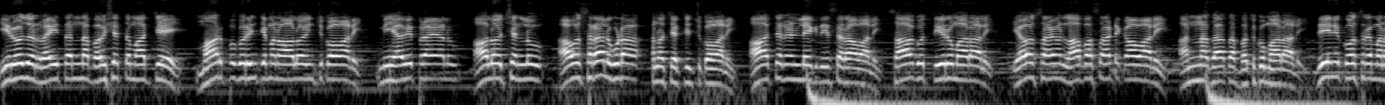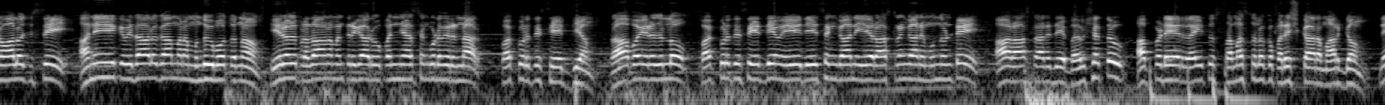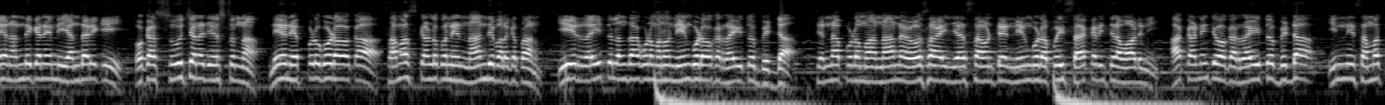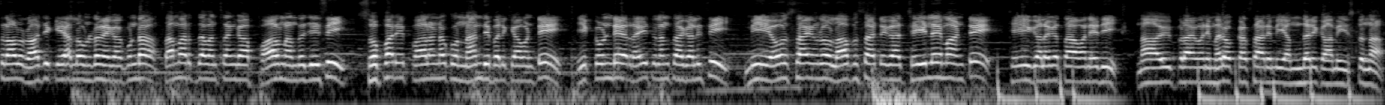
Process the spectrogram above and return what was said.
ఈరోజు రైతన్న భవిష్యత్తు మార్చే మార్పు గురించి మనం ఆలోచించుకోవాలి. మీ అభిప్రాయాలు ఆలోచనలు అవసరాలు కూడా మనం చర్చించుకోవాలి. ఆచరణలోకి తీసుకురావాలి. సాగు తీరు మారాలి. వ్యవసాయం లాభసాటి కావాలి. అన్నదాత బతుకు మారాలి. దీనికోసమే మనం ఆలోచిస్తే అనేక విధాలుగా మనం ముందుకు పోతున్నాం. ఈ రోజు ప్రధానమంత్రి గారు ఉపన్యాసం కూడా మీరు ప్రకృతి సేద్యం. రాబోయే రోజుల్లో ప్రకృతి సేద్యం ఏ దేశం గాని ఏ రాష్ట్రం గాని ముందుంటే ఆ రాష్ట్రానిదే భవిష్యత్తు. అప్పుడే రైతు సమస్యలకు పరిష్కార మార్గం. నేను అందుకనే మీ అందరికీ ఒక సూచన చేస్తున్నా. నేను ఎప్పుడు కూడా ఒక సంస్కరణలకు నేను నాంది పలకతాను. ఈ రైతులంతా కూడా మనం నేను కూడా ఒక రైతు బిడ్డ. చిన్నప్పుడు మా నాన్న వ్యవసాయం చేస్తా ఉంటే నేను కూడా పోయి సహకరించిన వాడిని. అక్కడి నుంచి ఒక రైతు బిడ్డ ఇన్ని సంవత్సరాలు రాజకీయాల్లో ఉండడమే కాకుండా సమర్థవంతంగా పాలన అందజేసి సుపరిపాలనకు నాంది పలికావంటే ఇక్కడుండే రైతులంతా కలిసి మీ వ్యవసాయంలో లాభసాటిగా చేయలేమా అంటే చేయగలుగుతామనేది నా అభిప్రాయం అని మరొక్కసారి మీ అందరికి హామీ ఇస్తున్నా.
